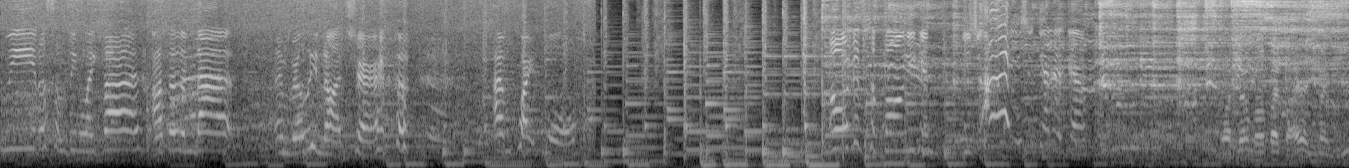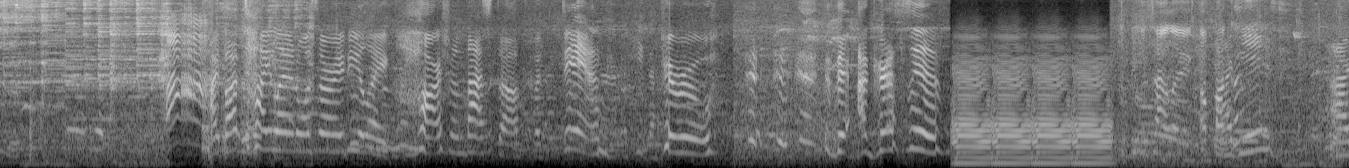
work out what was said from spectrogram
sweet or something like that. Other than that, I'm really not sure. I'm quite full. Watch out, if I buy that, you might use it. I thought Thailand was already like harsh on that stuff, but damn, Peru, they're aggressive. Is that like A alpaca? 10, a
